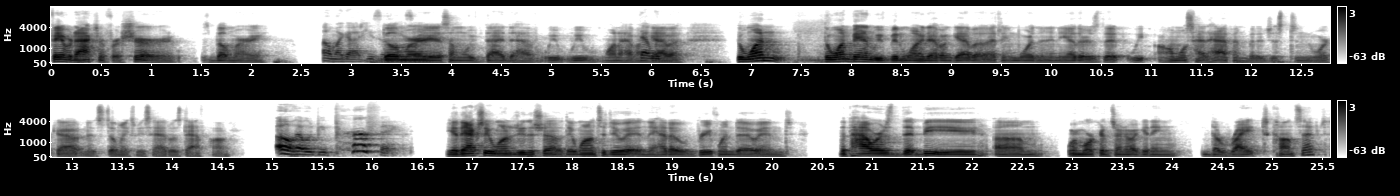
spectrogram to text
favorite actor for sure is Bill Murray. Oh my God, he's Bill amazing. Murray is someone we've died to have. We we want to have on That would- Gabba. The one the one band we've been wanting to have on Gabba, I think more than any others that we almost had happen, but it just didn't work out, and it still makes me sad. Was Daft Punk. Oh, that would be perfect. Yeah, they actually wanted to do the show. They wanted to do it, and they had a brief window. And the powers that be um, were more concerned about getting the right concept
